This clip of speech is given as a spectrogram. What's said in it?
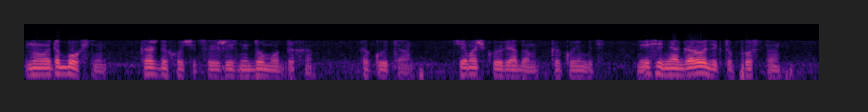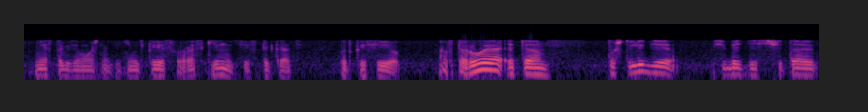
Ну, это бог с ним. Каждый хочет в своей жизни дом отдыха. Какую-то темочку рядом какую-нибудь. Если не огородик, то просто место, где можно какие-нибудь кресла раскинуть и втыкать под кофеек. А второе, это то, что люди себя здесь считают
